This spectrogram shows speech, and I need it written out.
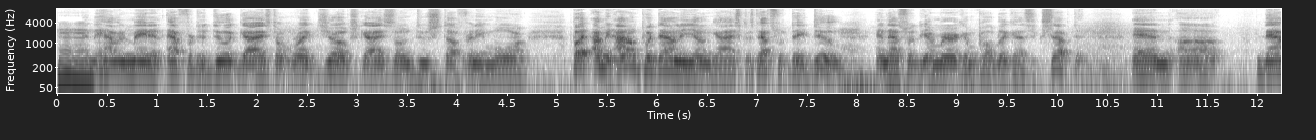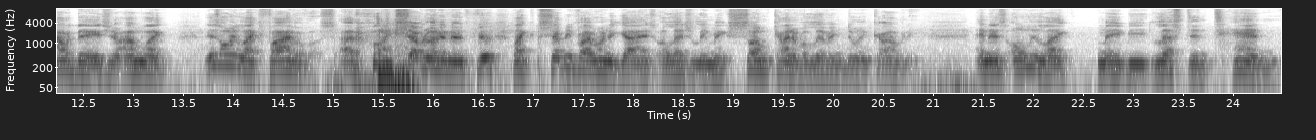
and they haven't made an effort to do it. Guys don't write jokes. Guys don't do stuff anymore. But I mean, I don't put down the young guys because that's what they do, and that's what the American public has accepted. And uh, nowadays, you know, I'm like, there's only like five of us out of like 750, like 7,500 guys allegedly make some kind of a living doing comedy, and there's only like maybe less than 10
